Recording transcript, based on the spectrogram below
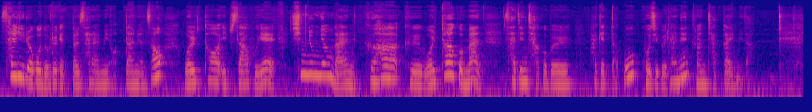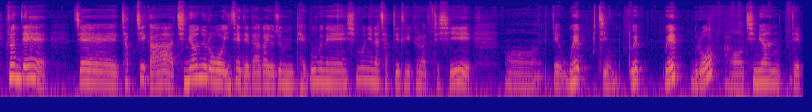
살리려고 노력했던 사람이 없다면서 월터 입사 후에 16년간 그, 하, 그 월터하고만 사진 작업을 하겠다고 고집을 하는 그런 작가입니다. 그런데 이제 잡지가 지면으로 인쇄되다가 요즘 대부분의 신문이나 잡지들이 그렇듯이 어 이제 웹진 웹 웹으로 어 지면 이제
